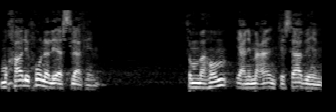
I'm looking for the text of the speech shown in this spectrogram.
مخالفون لأسلافهم. ثم هم يعني مع انتسابهم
